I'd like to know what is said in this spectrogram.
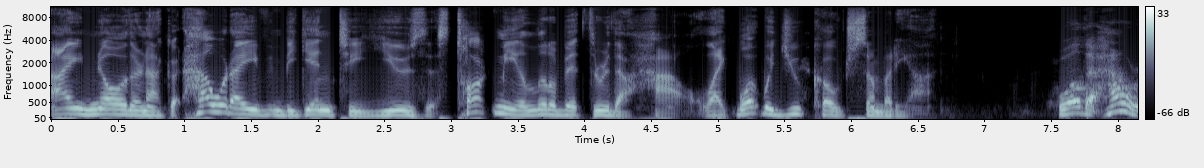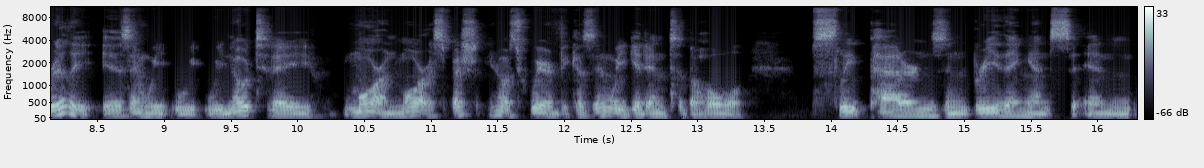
I know they're not good. How would I even begin to use this? Talk me a little bit through the how. Like, what would you coach somebody on? Well, the how really is, and we, we, we know today more and more, especially, you know, it's weird because then we get into the whole sleep patterns and breathing and, and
